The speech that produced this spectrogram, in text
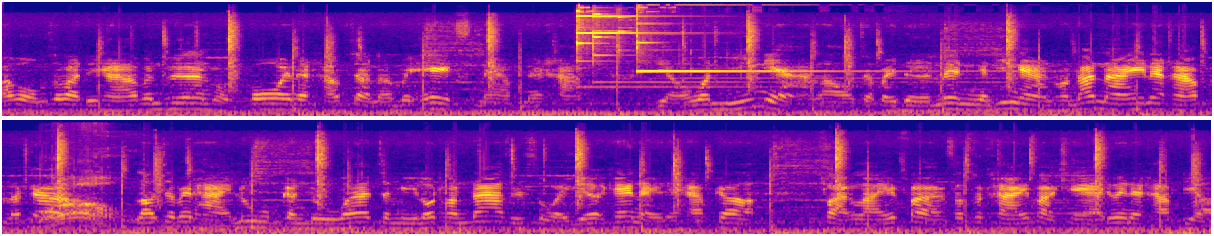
ครับผมสวัสดีครับเพื่อนๆผมโป้ยนะครับจากนาไม่เอ็กซ์แนปนะครับเดี๋ยววันนี้เนี่ยเราจะไปเดินเล่นกันที่งาน Honda Night นะครับ แล้วก็เราจะไปถ่ายรูปกันดูว่าจะมีรถ Honda สวยๆเยอะแค่ไหนนะครับ ก็ฝากไลค์ฝาก Subscribe ฝากแชร์ด้วยนะครับ เดี๋ยว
